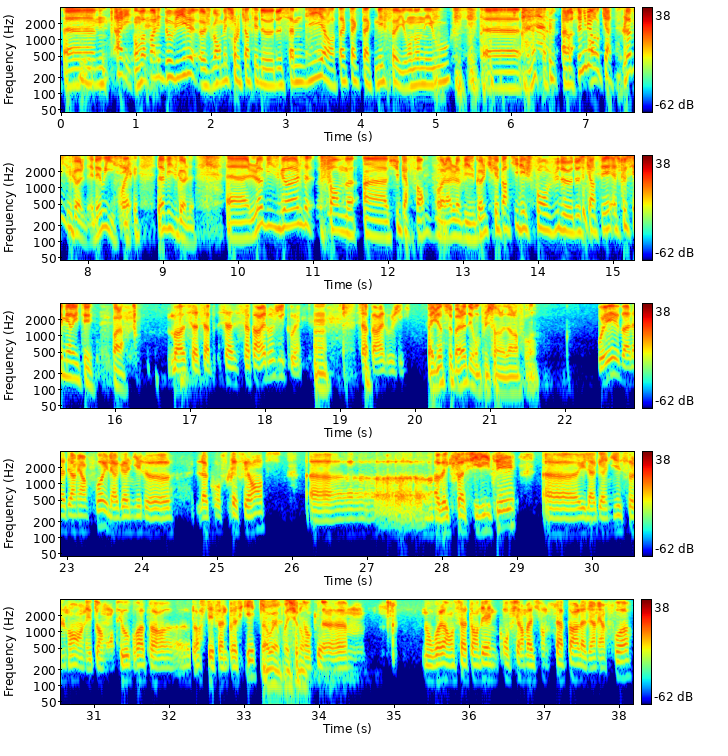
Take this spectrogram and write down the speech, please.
Euh, allez, on va parler de Deauville. Je me remets sur le quintet de, de samedi. Alors, tac, tac, tac, mes feuilles, on en est où? Euh, Alors, c'est le numéro 4, Love is Gold. Eh ben oui, c'est Ouais. Love is Gold. Euh, Love is Gold forme un super forme. Voilà, Love is Gold qui fait partie des chevaux en vue de, de ce quintet. Est-ce que c'est mérité? Voilà. Bon, ça, ça, ça, ça paraît logique, oui. Hmm. Ça, paraît logique. Bah, il vient de se balader en plus, hein, la dernière fois. Oui, bah, la dernière fois, il a gagné le, la course référence euh, avec facilité. Euh, il a gagné seulement en étant monté au bras par, euh, par Stéphane Pasquier. Ah ouais, impressionnant. Donc, euh, donc voilà, on s'attendait à une confirmation de sa part la dernière fois.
